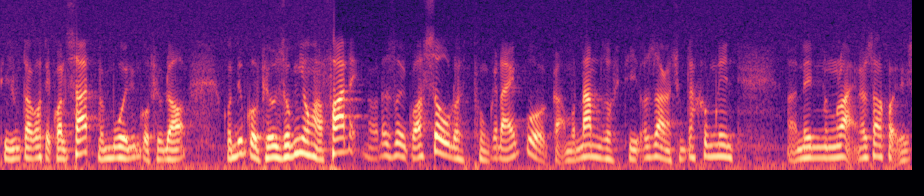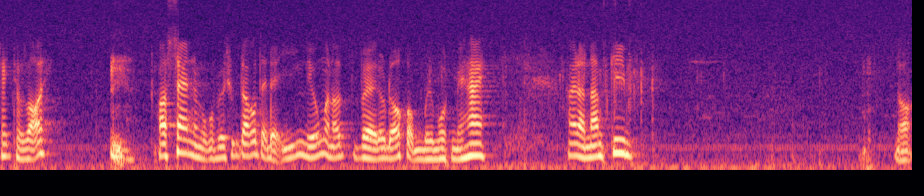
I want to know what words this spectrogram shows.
thì chúng ta có thể quan sát và mua những cổ phiếu đó. Còn những cổ phiếu giống như Hòa Phát ấy nó đã rơi quá sâu rồi thủng cái đáy của cả một năm rồi thì rõ ràng chúng ta không nên uh, nên loại nó ra khỏi danh sách theo dõi. Hoa Sen là một cổ phiếu chúng ta có thể để ý nếu mà nó về đâu đó khoảng 11 12 hay là Nam Kim. Đó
